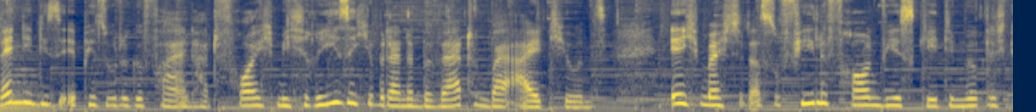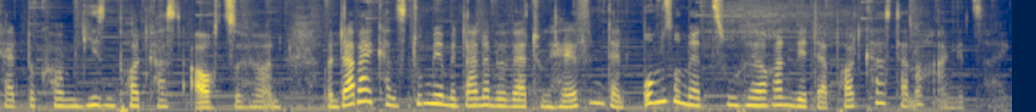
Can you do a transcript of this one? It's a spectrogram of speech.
Wenn dir diese Episode gefallen hat, freue ich mich riesig über deine Bewertung bei iTunes. Ich möchte, dass so viele Frauen wie es geht die Möglichkeit bekommen, diesen Podcast auch zu hören. Und dabei kannst du mir mit deiner Bewertung helfen, denn umso mehr Zuhörern wird der Podcast dann auch angezeigt.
